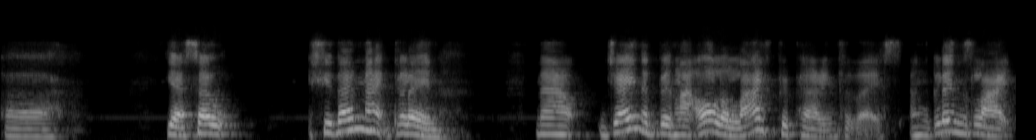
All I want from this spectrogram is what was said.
Uh, yeah, so she then met Glyn. Now, Jane had been like all her life preparing for this, and Glyn's like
